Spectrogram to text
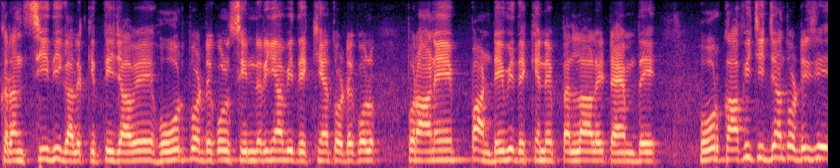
ਕਰੰਸੀ ਦੀ ਗੱਲ ਕੀਤੀ ਜਾਵੇ ਹੋਰ ਤੁਹਾਡੇ ਕੋਲ ਸੀਨਰੀਆਂ ਵੀ ਦੇਖੀਆਂ ਤੁਹਾਡੇ ਕੋਲ ਪੁਰਾਣੇ ਭਾਂਡੇ ਵੀ ਦੇਖੇ ਨੇ ਪਹਿਲਾਂ ਵਾਲੇ ਟਾਈਮ ਦੇ। ਹੋਰ ਕਾਫੀ ਚੀਜ਼ਾਂ ਤੁਹਾਡੀ ਸੀ।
